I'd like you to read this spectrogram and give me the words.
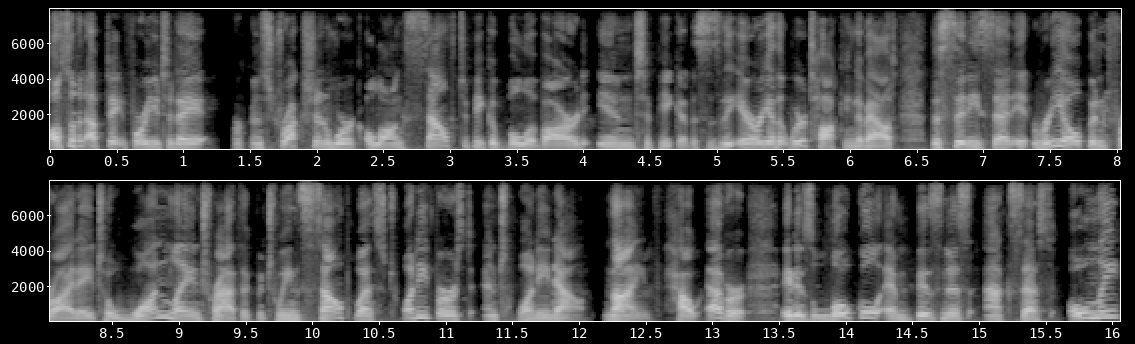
Also, an update for you today for construction work along South Topeka Boulevard in Topeka. This is the area that we're talking about. The city said it reopened Friday to one lane traffic between Southwest 21st and 29th. However, it is local and business access only,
